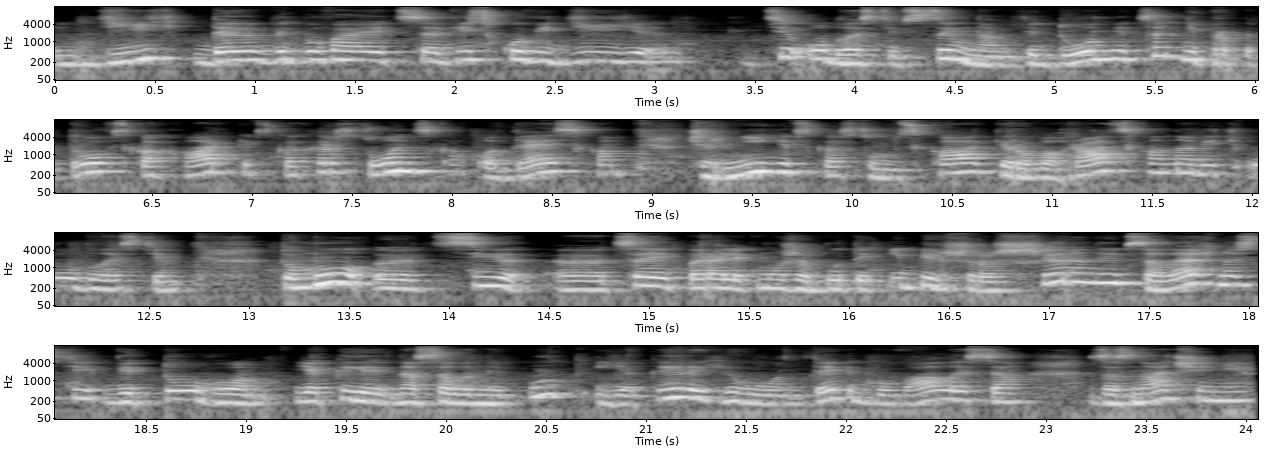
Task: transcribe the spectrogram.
дій, де відбуваються військові дії. Ці області всім нам відомі: це Дніпропетровська, Харківська, Херсонська, Одеська, Чернігівська, Сумська, Кіровоградська навіть області. Тому е, ці, е, цей перелік може бути і більш розширений в залежності від того, який населений пункт і який регіон, де відбувалися зазначені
